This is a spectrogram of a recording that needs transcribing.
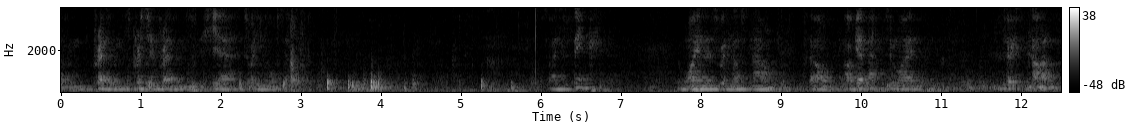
um, presence, Christian presence here 24 7. So I think the wine is with us now. So I'll, I'll get back to my toast cards.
